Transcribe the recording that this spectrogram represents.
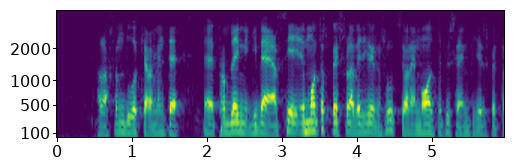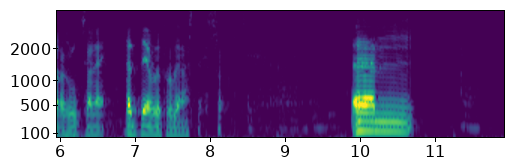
Allora sono due chiaramente eh, problemi diversi e molto spesso la verifica di una soluzione è molto più semplice rispetto alla risoluzione da zero del problema stesso. Um,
